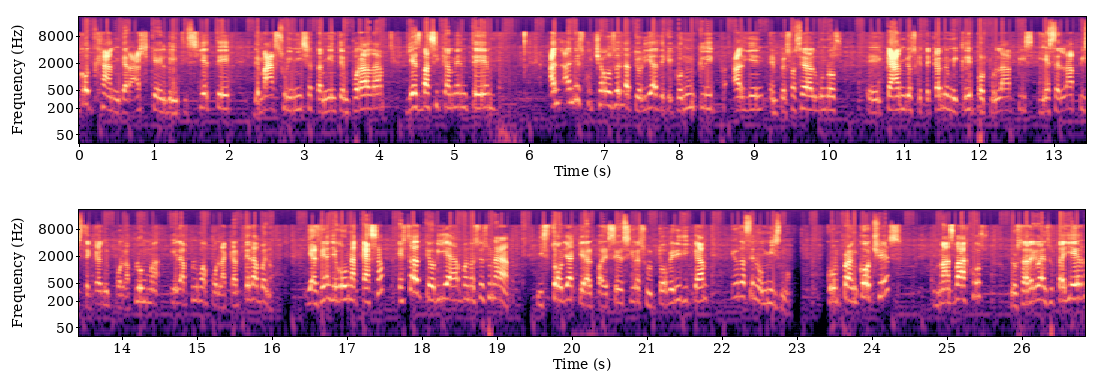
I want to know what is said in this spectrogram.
Godham Garage, que el 27 de marzo inicia también temporada y es básicamente... ¿Han, escuchado ustedes la teoría de que con un clip alguien empezó a hacer algunos eh, cambios, que te cambio mi clip por tu lápiz y ese lápiz te cambio por la pluma y la pluma por la cartera? Bueno, y al final llegó a una casa. Esta teoría, bueno, esta es una historia que al parecer sí resultó verídica. Ellos hacen lo mismo. Compran coches más bajos, los arreglan en su taller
